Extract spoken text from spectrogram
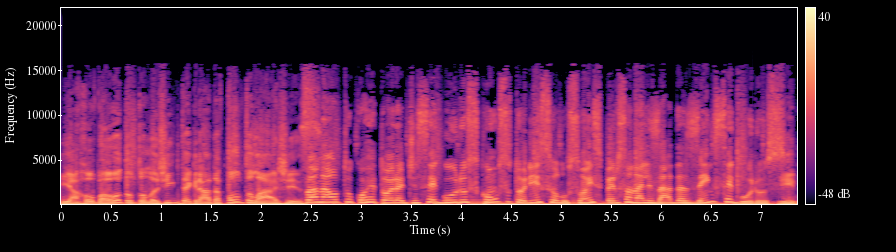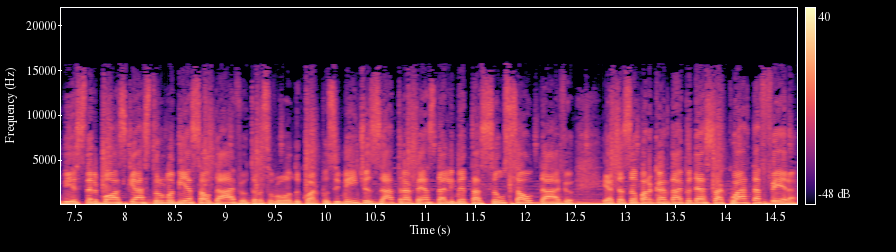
e arroba odontologia integrada ponto Lages. Planalto Corretora de Seguros, consultoria e soluções personalizadas em seguros. E Mr. Boss Gastronomia Saudável, transformando corpos e mentes através da alimentação saudável. E atenção para o cardápio desta quarta-feira.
